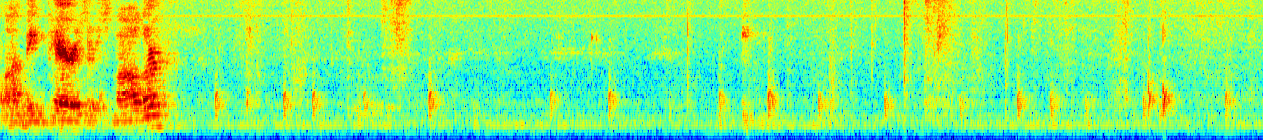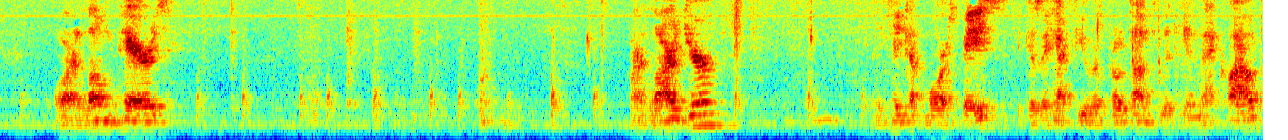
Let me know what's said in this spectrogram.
Bonding pairs are smaller. Or lone pairs are larger. They take up more space because they have fewer protons within that cloud.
